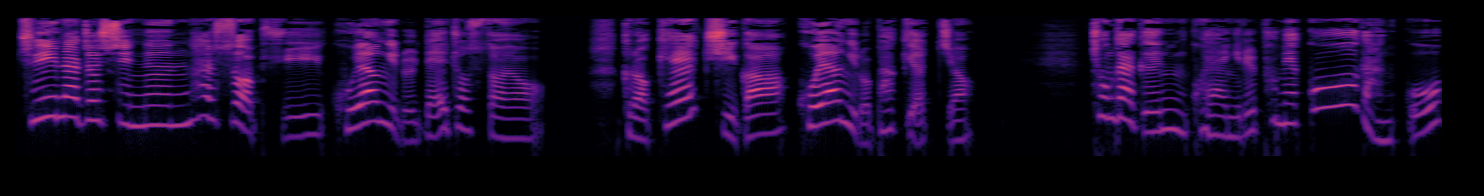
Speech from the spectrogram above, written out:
주인 아저씨는 할 수 없이 고양이를 내줬어요. 그렇게 쥐가 고양이로 바뀌었죠. 총각은 고양이를 품에 꼭 안고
